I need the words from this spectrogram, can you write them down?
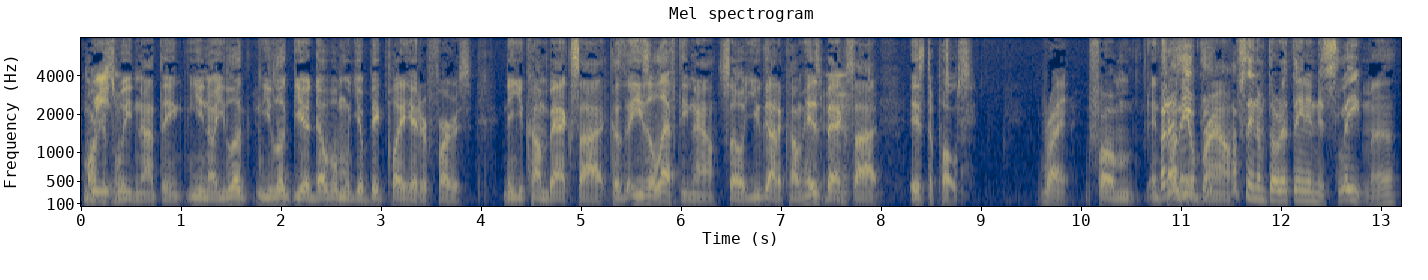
Markus Wheaton. Wheaton. I think you know you look you look your double with your big play hitter first, then you come backside because he's a lefty now, so you got to come his backside is the post right. from But I Antonio mean, Brown. I've seen him throw that thing in his sleep, man.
